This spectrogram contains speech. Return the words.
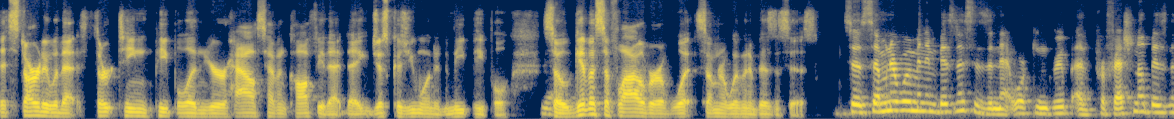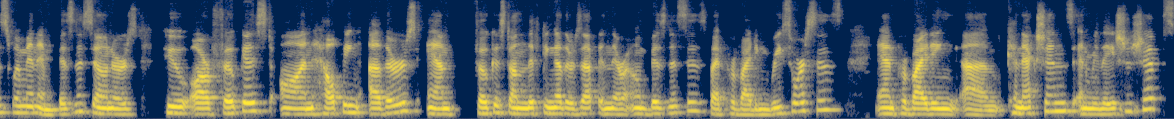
that started with that 13 people in your house having coffee that day just because you wanted to meet people. Yeah. So give us a flyover of what Sumner Women in Business is. So Sumner Women in Business is a networking group of professional businesswomen and business owners who are focused on helping others and focused on lifting others up in their own businesses by providing resources and providing um, connections and relationships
